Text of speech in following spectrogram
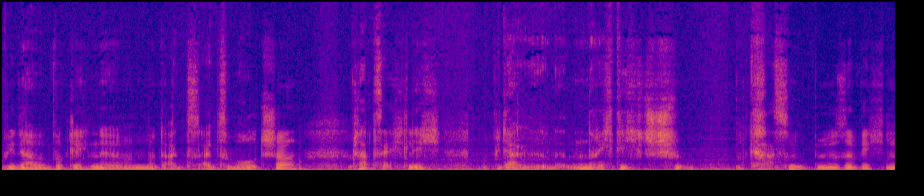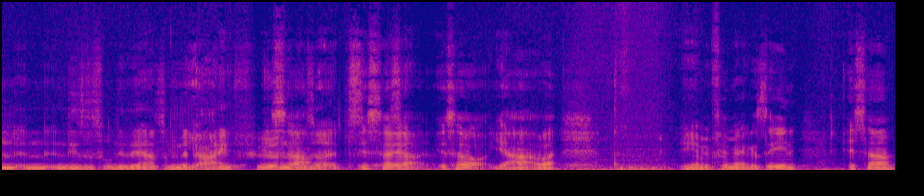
wieder wirklich eine, als, als Vulture tatsächlich wieder ein richtig krassen Bösewicht in, in, dieses Universum mit ja, einführen. Ist er, also als, ist er ja, ist er, ja, aber ich habe den Film ja gesehen, ist er,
